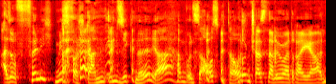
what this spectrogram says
Also völlig missverstanden im Signal, ja, haben wir uns da ausgetauscht. Und das nach über drei Jahren.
